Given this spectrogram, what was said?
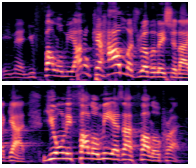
Amen. You follow me. I don't care how much revelation I got. You only follow me as I follow Christ.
